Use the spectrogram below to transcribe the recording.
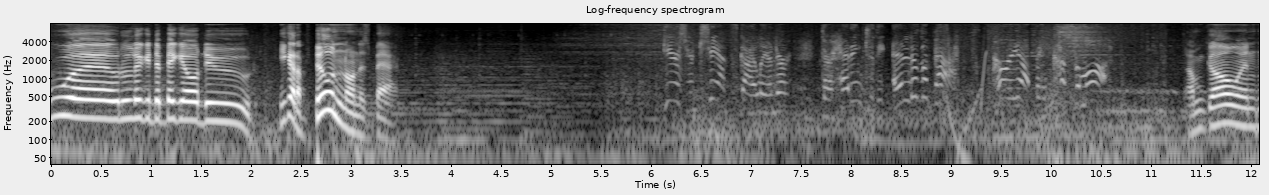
Whoa, look at the big old dude. He got a building on his back. Here's your chance, Skylander. They're heading to the end of the path. Hurry up and cut them off. I'm going.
